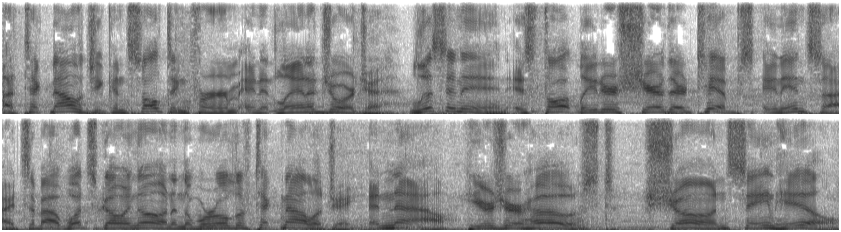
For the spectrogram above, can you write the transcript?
a technology consulting firm in Atlanta, Georgia. Listen in as thought leaders share their tips and insights about what's going on in the world of technology. And now, here's your host, Sean St. Hill.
